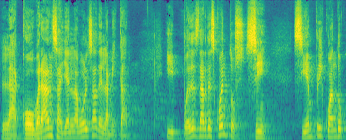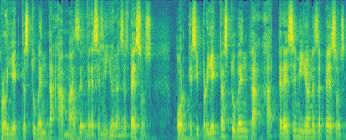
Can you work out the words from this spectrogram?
la cobranza ya en la bolsa de la mitad. ¿Y puedes dar descuentos? Sí siempre y cuando proyectes tu venta a más de 13 millones de pesos. Porque si proyectas tu venta a 13 millones de pesos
